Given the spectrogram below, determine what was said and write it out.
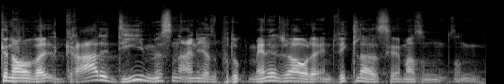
Genau, weil gerade die müssen eigentlich, also Produktmanager oder Entwickler, das ist ja immer so, ein, so, ein,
